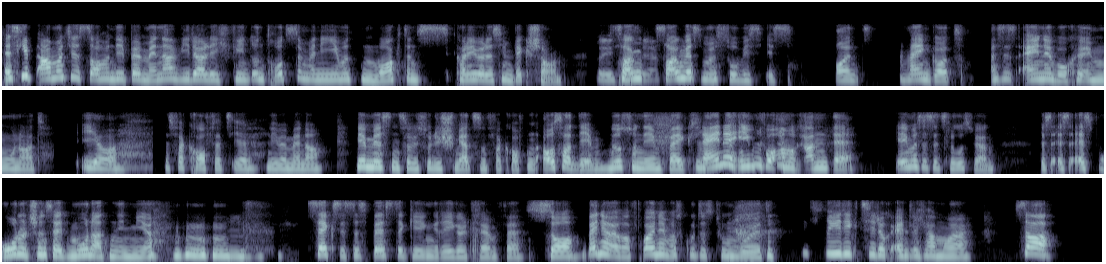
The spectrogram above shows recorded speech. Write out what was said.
Es gibt auch manche Sachen, die ich bei Männern widerlich finde und trotzdem, wenn ich jemanden mag, dann kann ich über das hinwegschauen. So Sagen, ja. sagen wir es mal so, wie es ist. Und mein Gott, es ist eine Woche im Monat. Ja, das verkraftet ihr, liebe Männer. Wir müssen sowieso die Schmerzen verkraften. Außerdem, nur so nebenbei, kleine Info am Rande. Ja, ich muss es jetzt loswerden. Es, es, es brodelt schon seit Monaten in mir. Mhm. Sex ist das Beste gegen Regelkrämpfe. So, wenn ihr eurer Freundin was Gutes tun wollt, befriedigt sie doch endlich einmal. So,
